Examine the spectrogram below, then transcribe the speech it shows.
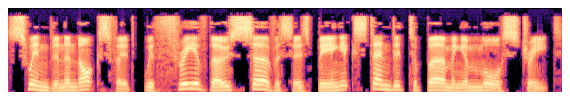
Swindon and Oxford, with three of those services being extended to Birmingham Moor Street.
